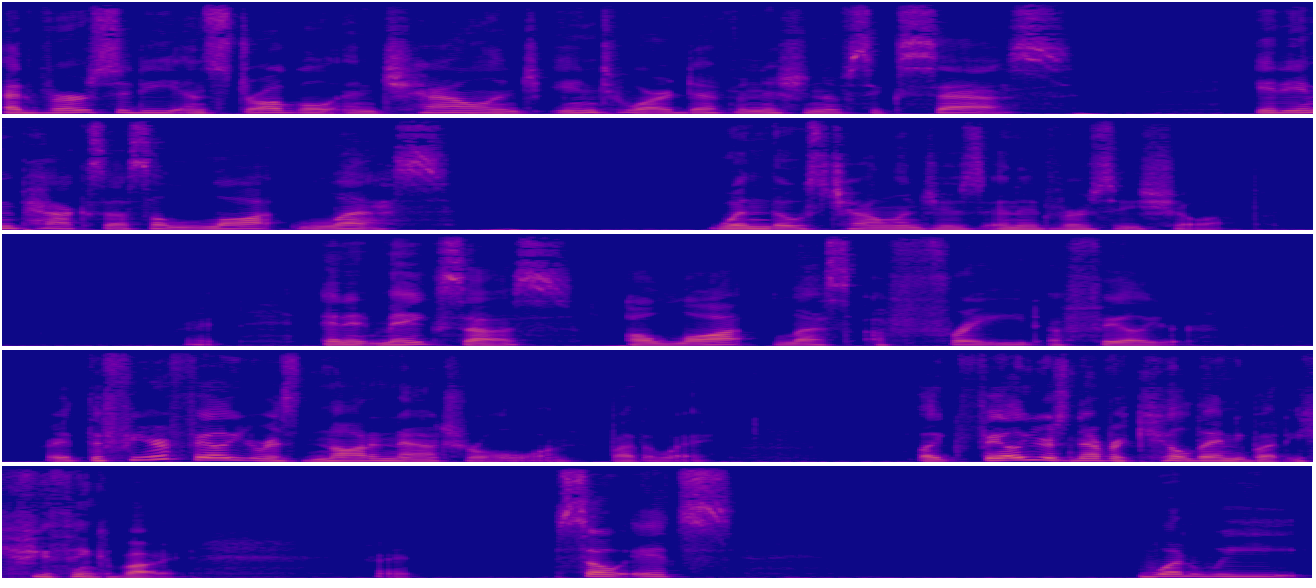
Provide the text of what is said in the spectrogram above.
adversity and struggle and challenge into our definition of success, it impacts us a lot less when those challenges and adversities show up. Right? And it makes us a lot less afraid of failure. Right? The fear of failure is not a natural one, by the way. Like failure's never killed anybody if you think about it. Right? So it's when we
